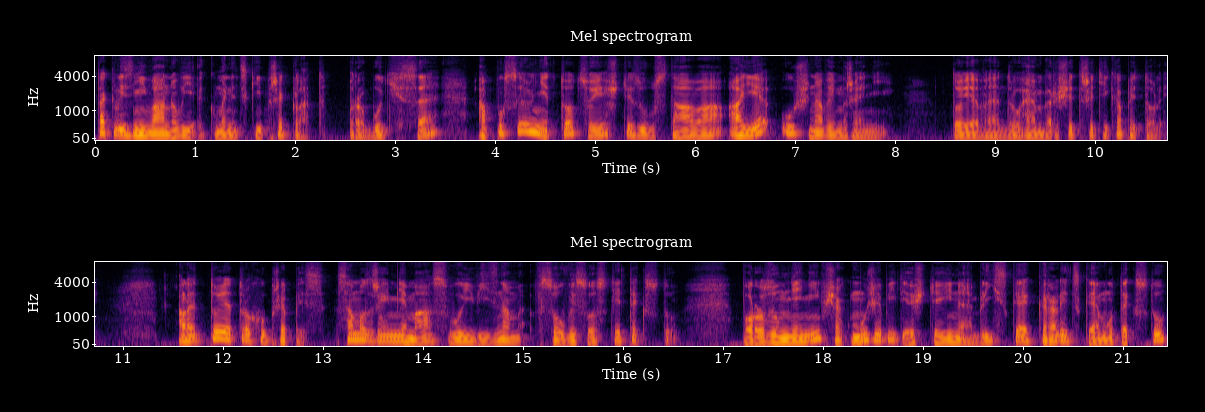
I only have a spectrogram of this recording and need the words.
Tak vyznívá nový ekumenický překlad probuď se a posilni to, co ještě zůstává a je už na vymření. To je ve druhém verši třetí kapitoly. Ale to je trochu přepis. Samozřejmě má svůj význam v souvislosti textu. Porozumění však může být ještě jiné, blízké kralickému textu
